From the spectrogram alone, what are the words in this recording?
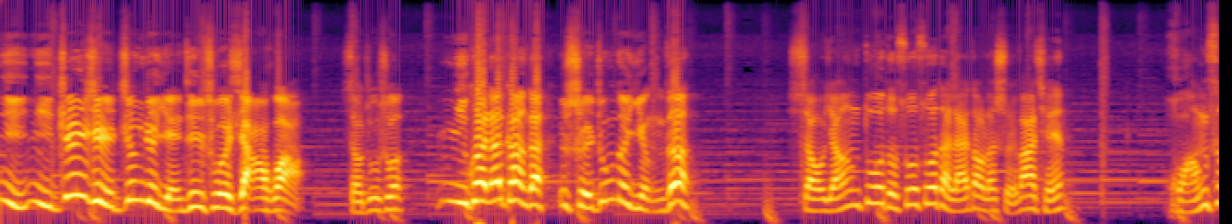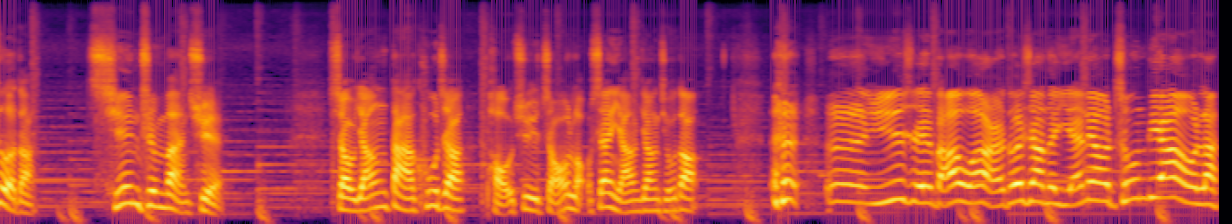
你你真是睁着眼睛说瞎话！小猪说：“你快来看看水中的影子。”小羊哆哆嗦嗦的来到了水洼前，黄色的，千真万确。小羊大哭着跑去找老山羊，央求道：“ 嗯，雨水把我耳朵上的颜料冲掉了，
